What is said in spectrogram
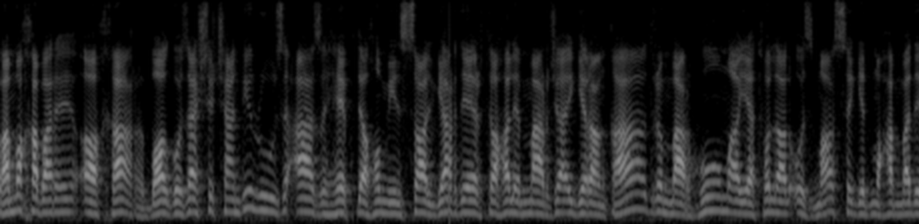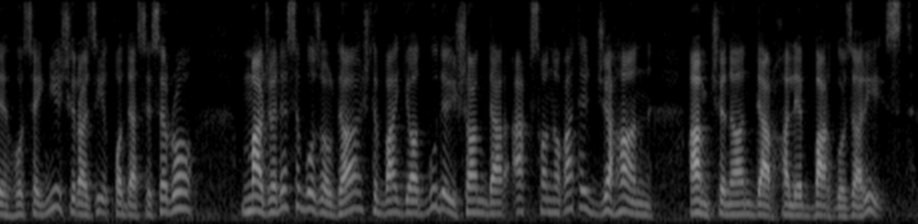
و اما خبر آخر با گذشت چندین روز از هفدهمین سالگرد ارتحال مرجع گرانقدر مرحوم آیت الله العظما سید محمد حسینی شیرازی قدس سر مجالس بزرگداشت و یادبود ایشان در اقصا جهان همچنان در حال برگزاری است.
